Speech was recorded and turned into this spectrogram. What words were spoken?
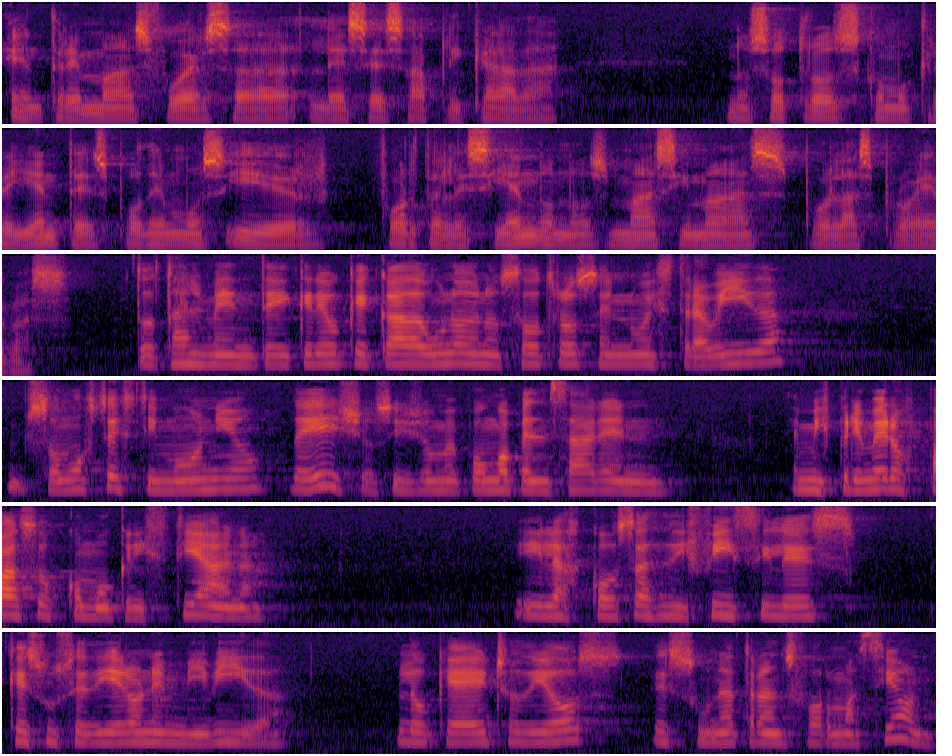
entre más fuerza les es aplicada, nosotros como creyentes podemos ir fortaleciéndonos más y más por las pruebas. Totalmente, creo que cada uno de nosotros en nuestra vida somos testimonio de ellos. Y yo me pongo a pensar en, en mis primeros pasos como cristiana y las cosas difíciles que sucedieron en mi vida. Lo que ha hecho Dios es una transformación,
